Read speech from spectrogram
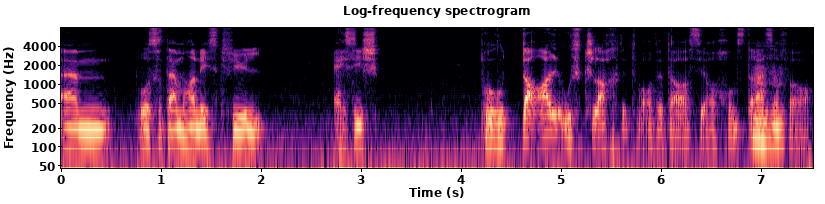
Ähm, außerdem habe ich das Gefühl, es ist brutal ausgeschlachtet worden dieses Jahr, kommt es da Mhm. vor.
